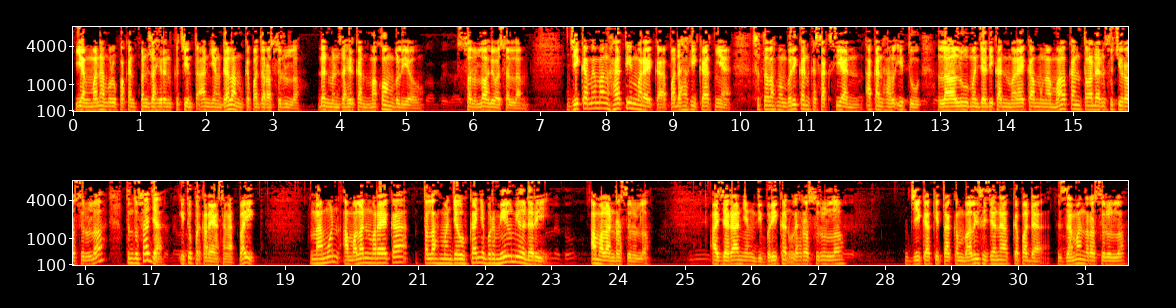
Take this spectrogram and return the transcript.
yang mana merupakan penzahiran kecintaan yang dalam kepada Rasulullah dan menzahirkan makom beliau sallallahu alaihi wasallam. Jika memang hati mereka pada hakikatnya setelah memberikan kesaksian akan hal itu lalu menjadikan mereka mengamalkan teladan suci Rasulullah, tentu saja itu perkara yang sangat baik. Namun amalan mereka telah menjauhkannya bermil-mil dari amalan Rasulullah. Ajaran yang diberikan oleh Rasulullah jika kita kembali sejenak kepada zaman Rasulullah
